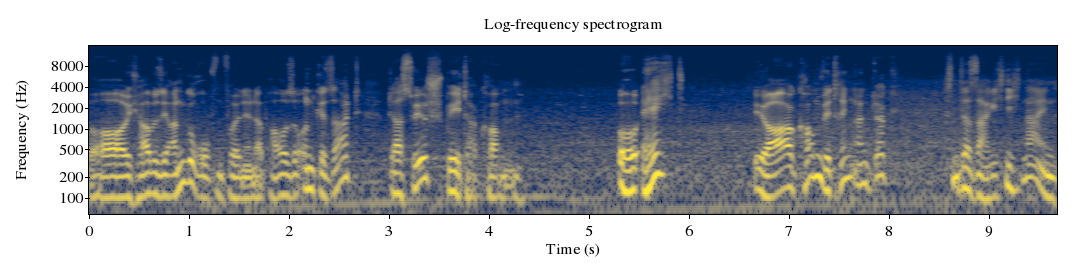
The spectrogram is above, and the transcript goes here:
Oh, ich habe sie angerufen vorhin in der Pause und gesagt, dass wir später kommen. Oh, echt? Ja, komm, wir trinken ein Glück. Da sage ich nicht nein.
